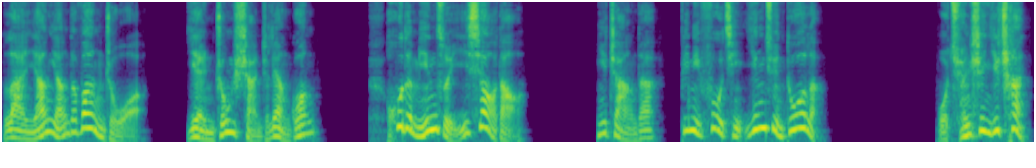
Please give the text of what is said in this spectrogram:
懒洋洋地望着我。眼中闪着亮光，忽地抿嘴一笑，道：“你长得比你父亲英俊多了。”我全身一颤，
